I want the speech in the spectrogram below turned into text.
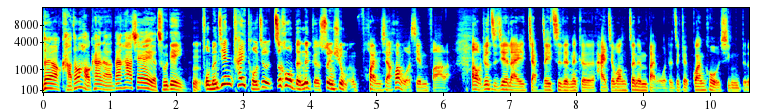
对啊，卡通好看啊，但他现在有出电影。嗯，我们今天开头就之后的那个顺序，我们换一下，换我先发了。啊，我就直接来讲这一次的那个海贼王真人版，我的这个观后心得。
